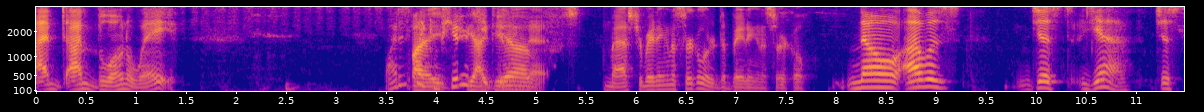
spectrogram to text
I'm I'm blown away. Why does my computer the keep idea doing of that? masturbating in a circle or debating in a circle. No, I was just yeah, just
